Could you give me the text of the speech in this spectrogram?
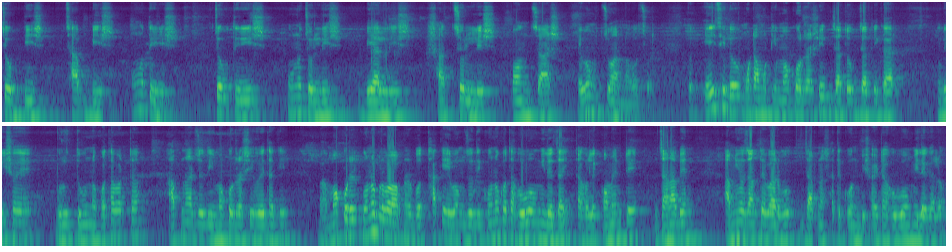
চব্বিশ, ছাব্বিশ, উনতিরিশ, চৌত্রিশ, উনচল্লিশ, বিয়াল্লিশ, সাতচল্লিশ, পঞ্চাশ এবং চুয়ান্ন বছর। তো এই ছিল মোটামুটি মকর রাশির জাতক জাতিকার বিষয়ে গুরুত্বপূর্ণ কথাবার্তা আপনার যদি মকর রাশি হয়ে থাকে বা মকরের কোনো প্রভাব আপনার উপর থাকে এবং যদি কোনো কথা হুবহু মিলে যায়, তাহলে কমেন্টে জানাবেন। আমিও জানতে পারব যে আপনার সাথে কোন বিষয়টা হুবহু মিলে গেল।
